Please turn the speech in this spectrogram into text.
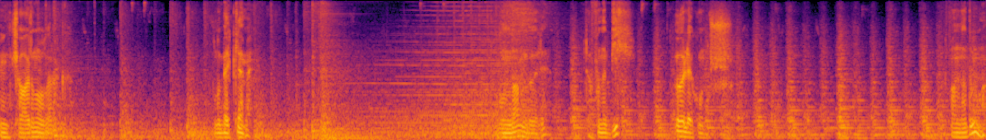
hünkârın olarak bunu bekleme. Bundan böyle lafını bil, öyle konuş. Anladın mı?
